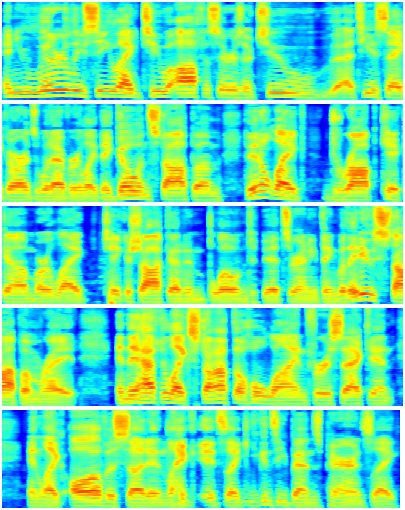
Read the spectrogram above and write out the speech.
And you literally see like two officers or two uh, TSA guards, whatever, like they go and stop him. They don't like drop kick him or like take a shotgun and blow him to bits or anything, but they do stop him, right? And they have to like stop the whole line for a second and like all of a sudden like it's like you can see ben's parents like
